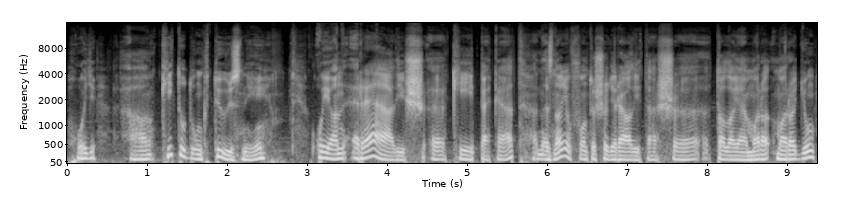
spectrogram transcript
hogy ki tudunk tűzni olyan reális képeket, hát ez nagyon fontos, hogy a realitás talaján maradjunk.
